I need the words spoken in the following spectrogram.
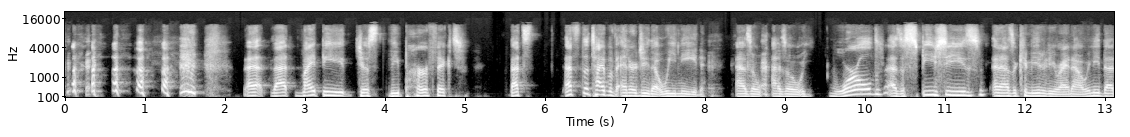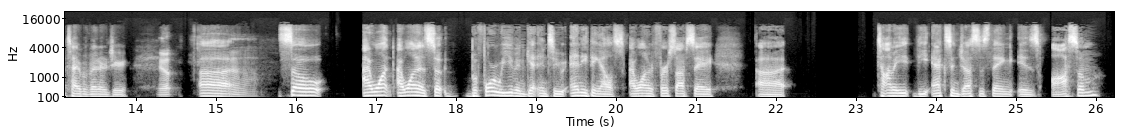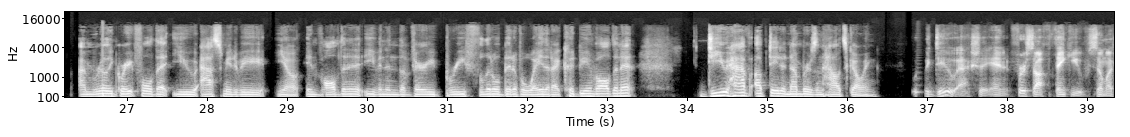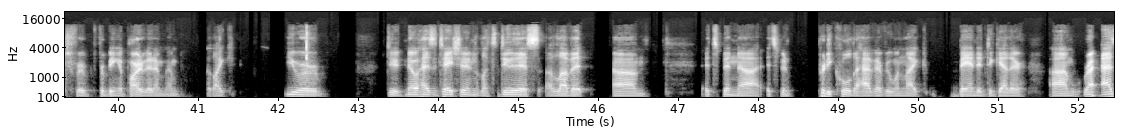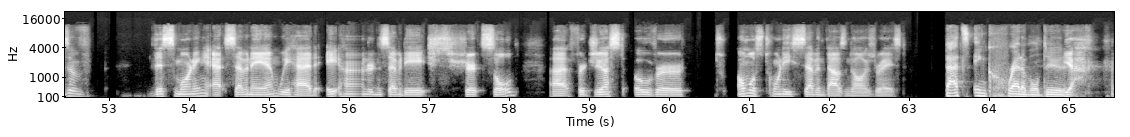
that that might be just the perfect that's that's the type of energy that we need as a as a world, as a species, and as a community right now. We need that type of energy. Yep. Uh, so I want I want to so before we even get into anything else, I want to first off say, uh, Tommy, the X Injustice thing is awesome. I'm really grateful that you asked me to be, you know, involved in it, even in the very brief little bit of a way that I could be involved in it. Do you have updated numbers and how it's going? We do actually. And first off, thank you so much for for being a part of it. I'm, I'm like, you were, dude, no hesitation. Let's do this. I love it. Um, it's been uh, it's been pretty cool to have everyone like banded together. Um, right as of this morning at 7 a.m., we had 878 shirts sold uh, for just over t- almost $27,000 raised. That's incredible, dude. Yeah.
